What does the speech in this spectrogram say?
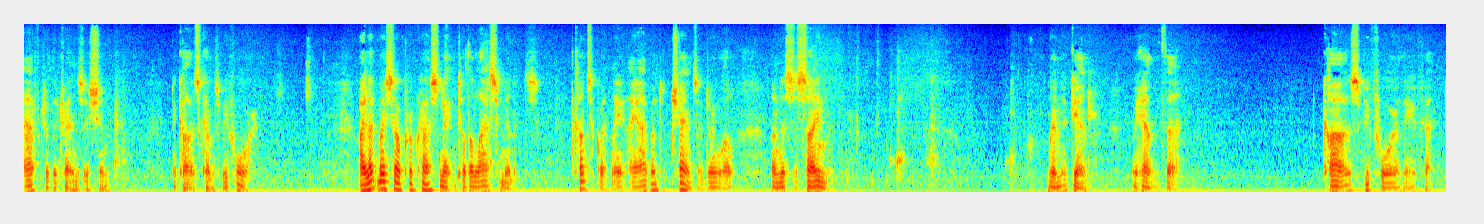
after the transition. The cause comes before. I let myself procrastinate until the last minutes. Consequently, I haven't a chance of doing well on this assignment. And again, we have the cause before the effect.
